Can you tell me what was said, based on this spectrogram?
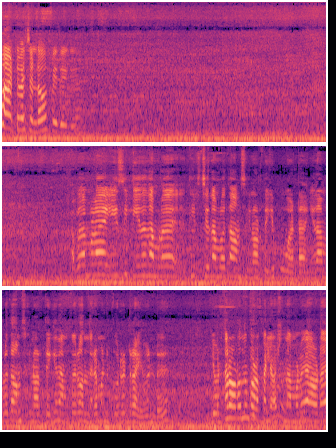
പാട്ട് വെച്ചോ ഓഫ് ചെയ്തേക്ക്. അപ്പൊ നമ്മൾ ഈ സിറ്റിയിൽ നിന്ന് നമ്മൾ തിരിച്ച് നമ്മൾ താമസിക്കുന്നിടത്തേക്ക് പോവാട്ടോ. ഇനി നമ്മൾ താമസിക്കുന്നിടത്തേക്ക് നമുക്ക് ഒരു ഒന്നര മണിക്കൂർ ഡ്രൈവ് ഉണ്ട്. ഇവിടുത്തെ റോഡൊന്നും കുഴപ്പമില്ല. പക്ഷെ നമ്മൾ അവിടെ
